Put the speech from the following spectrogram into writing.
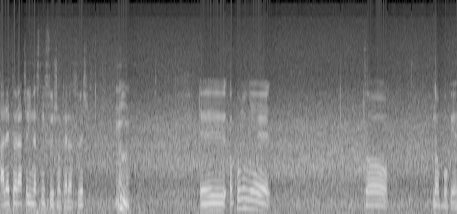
Ale to raczej nas nie słyszą teraz, wiesz? Aha. Yy, ogólnie to no mówię,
